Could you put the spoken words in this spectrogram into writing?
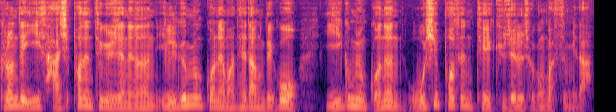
그런데 이 40% 규제는 1금융권에만 해당되고 2금융권은 50%의 규제를 적용받습니다.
